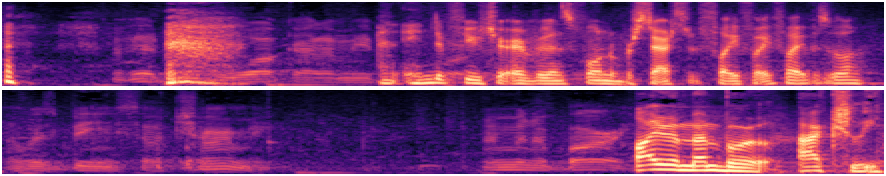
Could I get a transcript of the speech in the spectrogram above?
had people walk out on me and in the future, everyone's phone number starts with five five five as well. I was being so charming. I'm in a bar I remember actually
